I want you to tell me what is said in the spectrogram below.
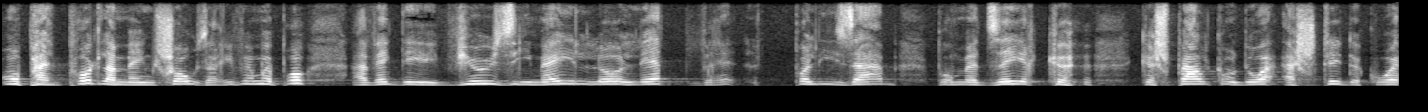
On ne parle pas de la même chose. Arrivez-moi pas avec des vieux emails, là, lettres pas lisables, pour me dire que, que je parle qu'on doit acheter de quoi.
